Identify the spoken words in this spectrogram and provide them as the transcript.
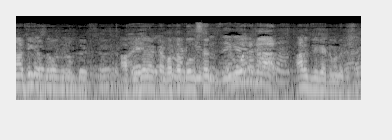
না ঠিক আছে। আপনি একটা কথা বলছেন। আরেক করছেন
